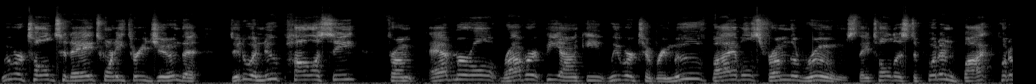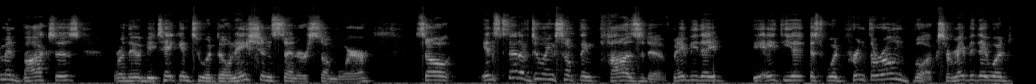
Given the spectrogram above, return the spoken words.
We were told today, 23 June, that due to a new policy from Admiral Robert Bianchi, we were to remove Bibles from the rooms. They told us to put, bo- put them in boxes where they would be taken to a donation center somewhere. So instead of doing something positive, maybe they the atheists would print their own books, or maybe they would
